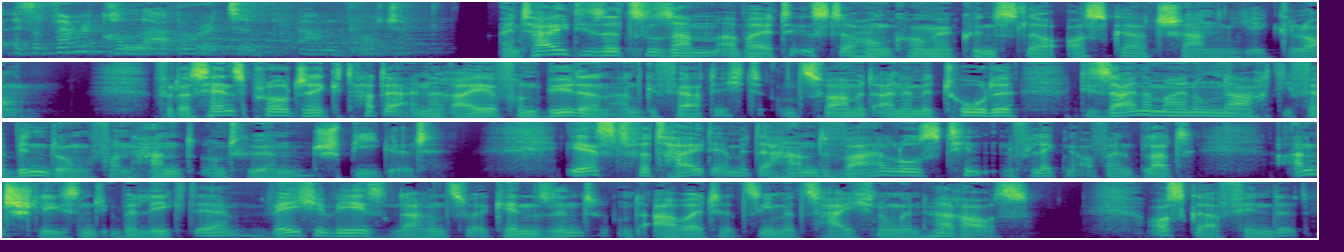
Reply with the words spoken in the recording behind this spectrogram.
It's a very collaborative um, project. Ein Teil dieser Zusammenarbeit ist der Hongkonger Künstler Oscar Chan Yik Long. Für das Hands Project hat er eine Reihe von Bildern angefertigt, und zwar mit einer Methode, die seiner Meinung nach die Verbindung von Hand und Hirn spiegelt. Erst verteilt er mit der Hand wahllos Tintenflecken auf ein Blatt, anschließend überlegt er, welche Wesen darin zu erkennen sind und arbeitet sie mit Zeichnungen heraus. Oscar findet,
